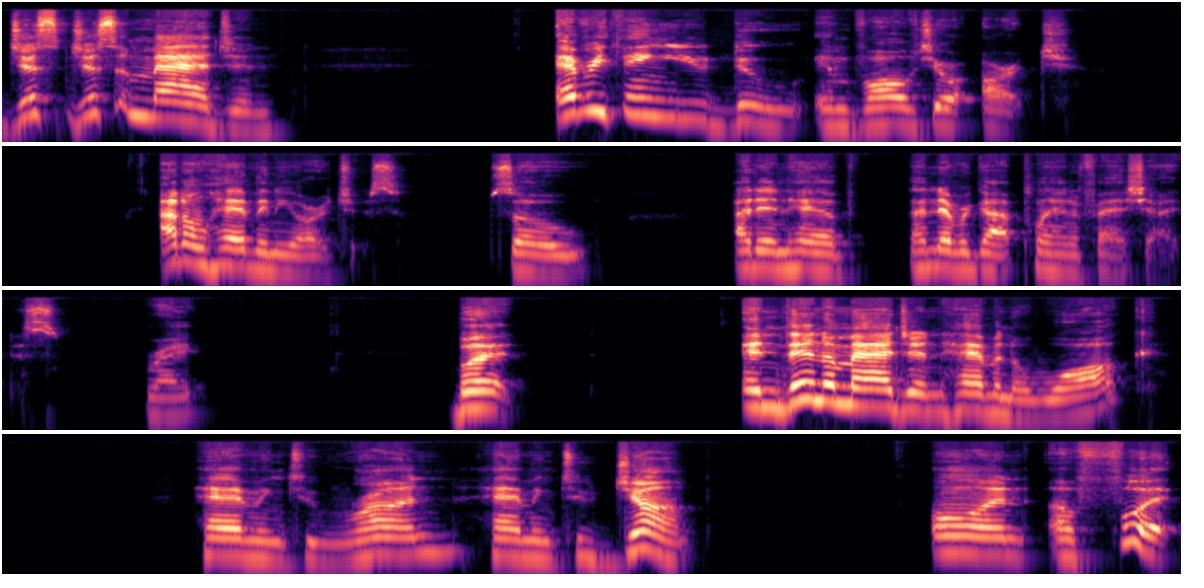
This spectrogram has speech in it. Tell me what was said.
just just imagine everything you do involves your arch. I don't have any arches so i didn't have i never got plantar fasciitis right? But and then imagine having to walk having to run having to jump on a foot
